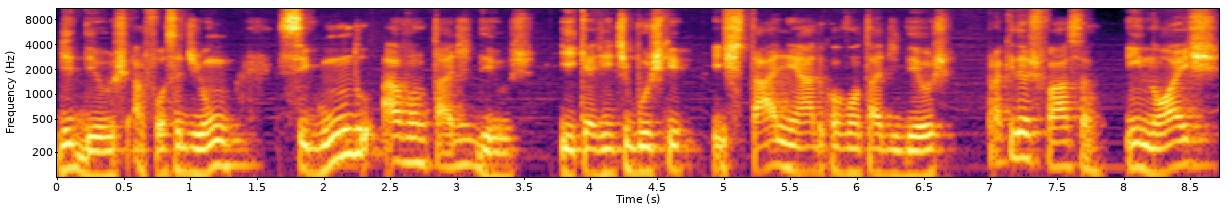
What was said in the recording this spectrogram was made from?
de Deus, a força de um segundo a vontade de Deus. E que a gente busque estar alinhado com a vontade de Deus, para que Deus faça em nós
